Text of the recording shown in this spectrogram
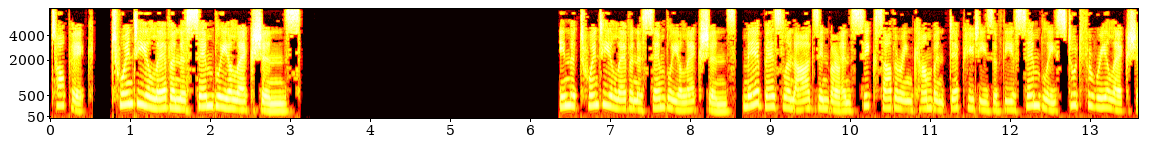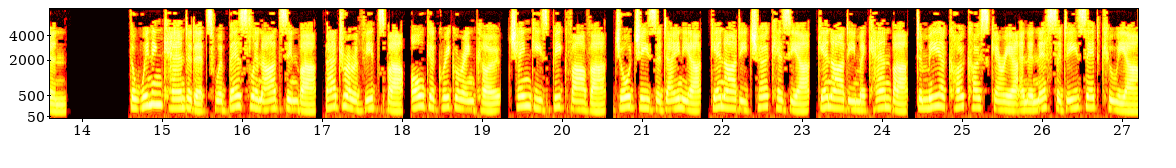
Topic: 2011 Assembly elections. In the 2011 Assembly elections, Mayor Beslan Ardzinba and six other incumbent deputies of the Assembly stood for re-election. The winning candidates were Beslan Ardzinba, Badra Avidzba, Olga Grigorenko, Chengiz Bigvava, Georgi Zadania, Gennady Cherkezia, Gennady Makanba, Damir Kokoskeria and Inessa Dzkuia.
